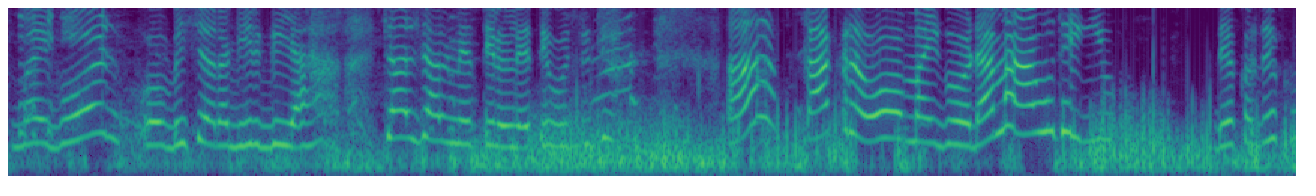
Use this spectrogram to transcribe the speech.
my god, oh bisa ragir gya? Cal cal metil leti butuh. હા કાકરો ઓ માય ગોડ આમાં આવું થઈ ગયું देखो देखो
